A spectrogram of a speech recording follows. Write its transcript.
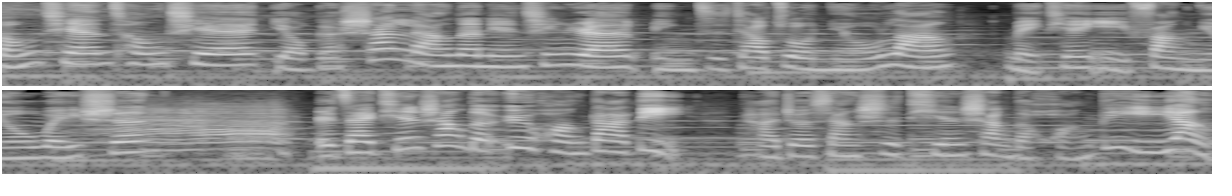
从前，从前有个善良的年轻人，名字叫做牛郎，每天以放牛为生。而在天上的玉皇大帝，他就像是天上的皇帝一样，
